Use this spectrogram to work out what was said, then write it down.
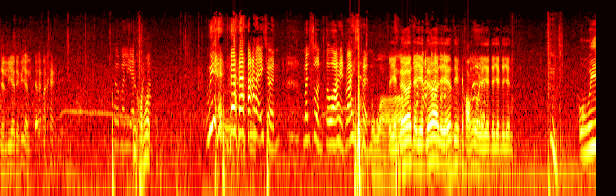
อย่าเลียเดี๋ยวก็อย่าเลียให้นักแข่งดิเธอมาเรียนพี่ขอโทษวิเห็นไอ้เฉิน มันส่วนตัวเห็นว่าไอ้เฉิน ตัวใจเย็นเด้อใจเย็นเด้อใจเย็นตีของอยู่ใจเย็นใจเย็นใจเย็น อุ้ย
